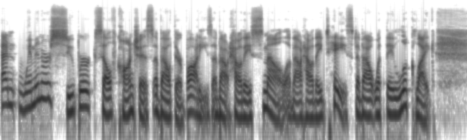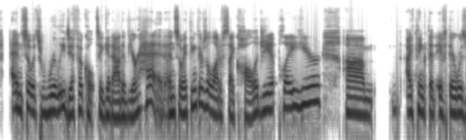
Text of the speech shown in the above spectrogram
And women are super self-conscious about their bodies about how they smell about how they taste about what they look like. And so it's really difficult to get out of your head. And so i think there's a lot of psychology at play here. Um, I think that if there was,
